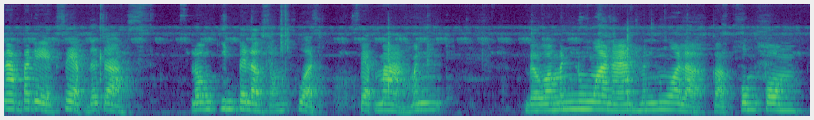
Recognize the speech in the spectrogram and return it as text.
น้ำปลาเด็กแสบเด้จ้ะ ลองกินไปแล้วสองขวดแสบมาก มันแบบว่ามันนัวนะ มันนัวล่ะกับกลมกลมๆ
